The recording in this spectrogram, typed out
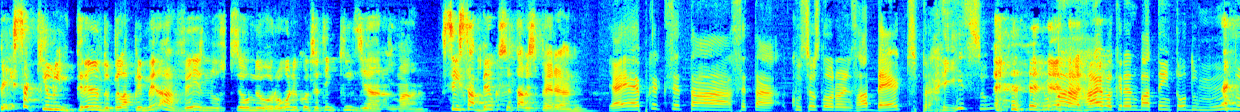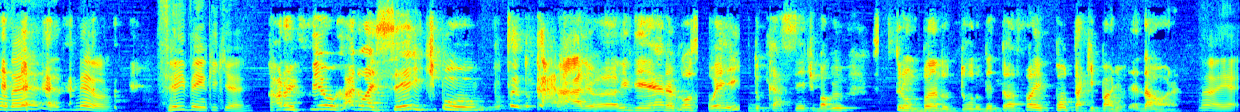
Pensa aquilo entrando pela primeira vez no seu neurônio quando você tem 15 anos, mano. Sem saber o que você tava esperando. E aí é a época que você tá, você tá com seus neurônios abertos pra isso, numa raiva querendo bater em todo mundo, né? Meu, sei bem o que que é. How do I feel? How do I say? Tipo, puta do caralho. Indiana goes away do cacete, o bagulho trombando tudo. Eu falei, puta que pariu, é da hora. Não, é-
